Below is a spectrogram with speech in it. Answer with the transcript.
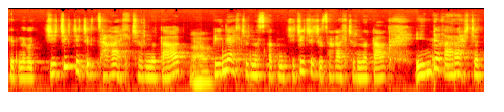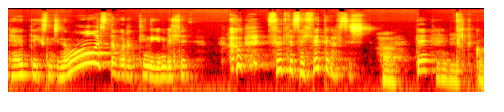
Ингээд нэг жижиг жижиг цагаан альчуурнууд аваад биений альчуурнаас гадна жижиг жижиг цагаан альчуурнууд аваад эндээ гараа арчаад тавиад гэсэн чинь өө өстө бүр тэнэг юм бэлээ. Сүүлдээ салфетик авсан шүү дээ. Тэ Тэр дийлдэхгүй.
